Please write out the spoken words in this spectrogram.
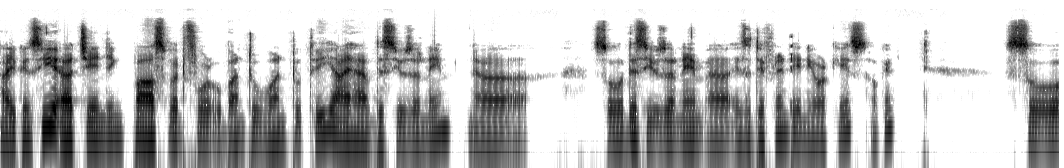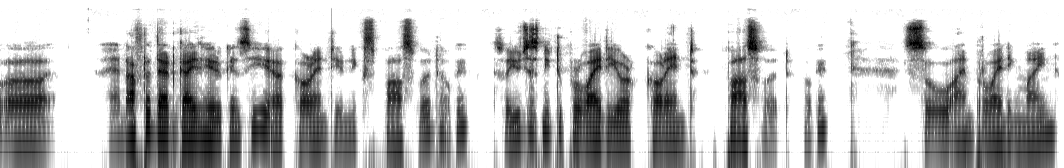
Uh, you can see uh, changing password for ubuntu 123 i have this username. Uh, so this username uh, is different in your case okay so uh, and after that guys here you can see a current Unix password okay? So you just need to provide your current password okay? So I'm providing mine.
